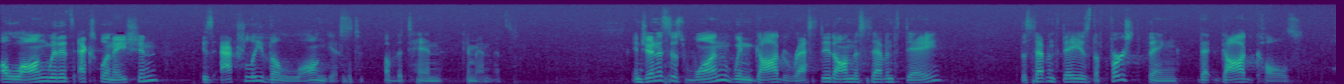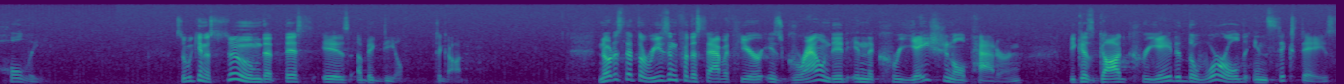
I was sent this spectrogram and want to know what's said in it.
along with its explanation, is actually the longest of the Ten Commandments. In Genesis 1, when God rested on the seventh day, the seventh day is the first thing that God calls holy. So we can assume that this is a big deal to God. Notice that the reason for the Sabbath here is grounded in the creational pattern because God created the world in six days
